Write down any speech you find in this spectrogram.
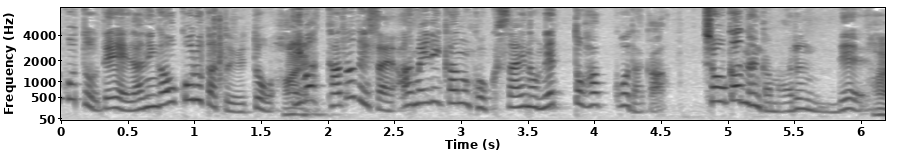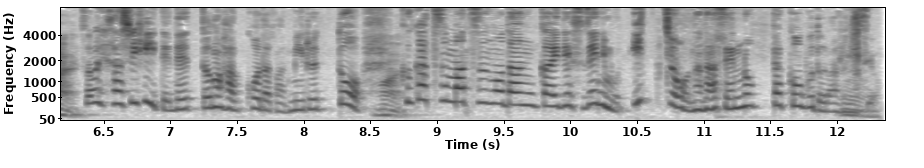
うことで、何が起こるかというと、はい。今、ただでさえアメリカの国債のネット発行高、償還なんかもあるんで、はい。それ差し引いてネットの発行高を見ると、はい。9月末の段階ですでにもう1兆7600億ドルあるんですよ。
